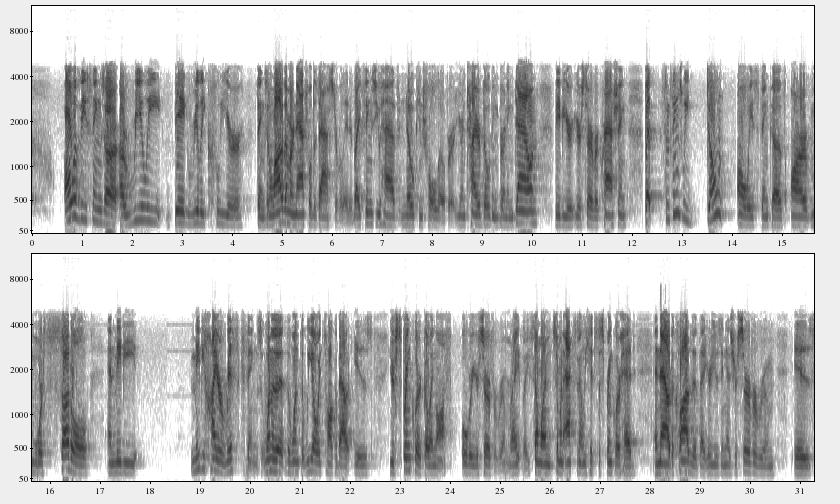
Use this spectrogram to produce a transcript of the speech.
all of these things are, are really big, really clear things, and a lot of them are natural disaster related, right? Things you have no control over. Your entire building burning down, maybe your, your server crashing. But some things we don't always think of are more subtle and maybe maybe higher risk things. One of the, the ones that we always talk about is your sprinkler going off over your server room, right? Like someone, someone accidentally hits the sprinkler head and now the closet that you're using as your server room is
